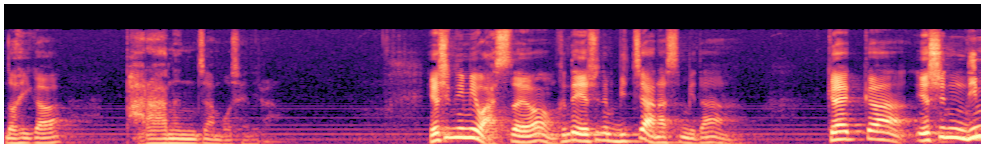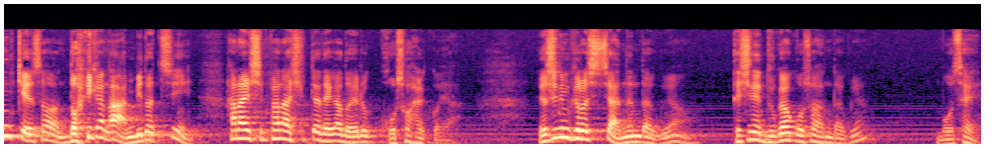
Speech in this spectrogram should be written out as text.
너희가 바라는 자 모세니라. 예수님이 왔어요. 근데 예수님 믿지 않았습니다. 그러니까 예수님께서 너희가 나 안 믿었지 하나님 심판하실 때 내가 너희를 고소할 거야. 예수님 그러시지 않는다고요. 대신에 누가 고소한다고요? 모세.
